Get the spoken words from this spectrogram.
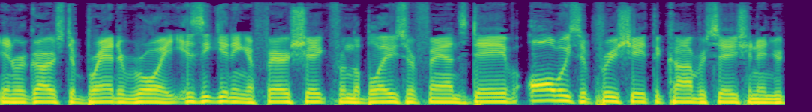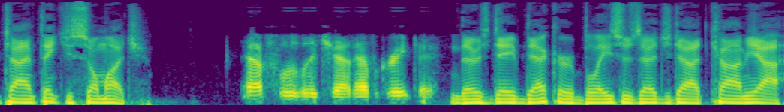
in regards to Brandon Roy. Is he getting a fair shake from the Blazer fans? Dave, always appreciate the conversation and your time. Thank you so much. Absolutely, Chad. Have a great day. There's Dave Decker, BlazersEdge.com. Yeah.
